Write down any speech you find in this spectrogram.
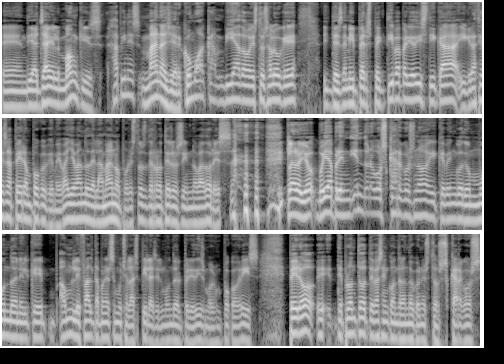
en The Agile Monkeys. Happiness Manager, ¿cómo ha cambiado? Esto es algo que, desde mi perspectiva periodística, y gracias a Pera un poco que me va llevando de la mano por estos derroteros innovadores, claro, yo voy aprendiendo nuevos cargos, ¿no? Y que vengo de un mundo en el que aún le falta ponerse mucho las pilas, el mundo del periodismo es un poco gris, pero eh, de pronto te vas encontrando con estos cargos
